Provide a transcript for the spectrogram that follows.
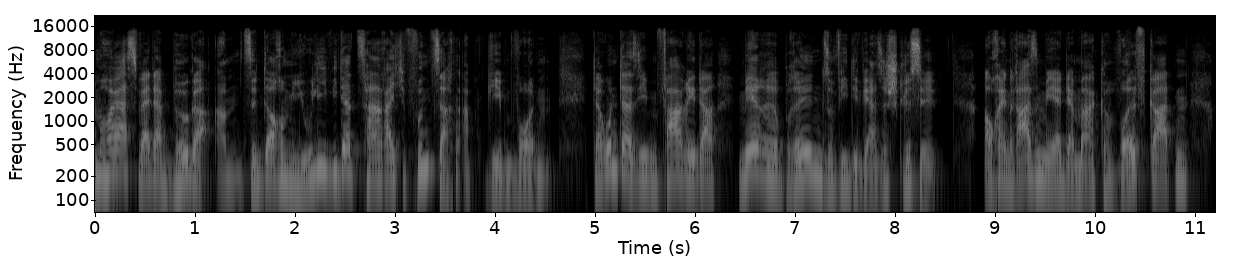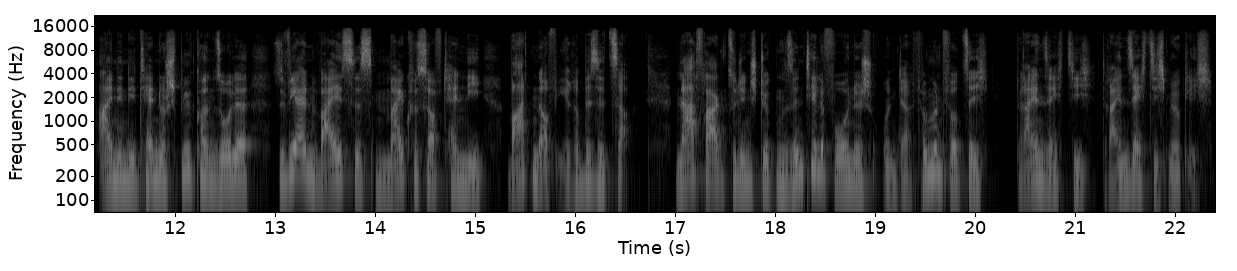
Im Hoyerswerder Bürgeramt sind auch im Juli wieder zahlreiche Fundsachen abgegeben worden. Darunter sieben Fahrräder, mehrere Brillen sowie diverse Schlüssel. Auch ein Rasenmäher der Marke Wolfgarten, eine Nintendo Spielkonsole sowie ein weißes Microsoft Handy warten auf ihre Besitzer. Nachfragen zu den Stücken sind telefonisch unter 45 63 63 möglich.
